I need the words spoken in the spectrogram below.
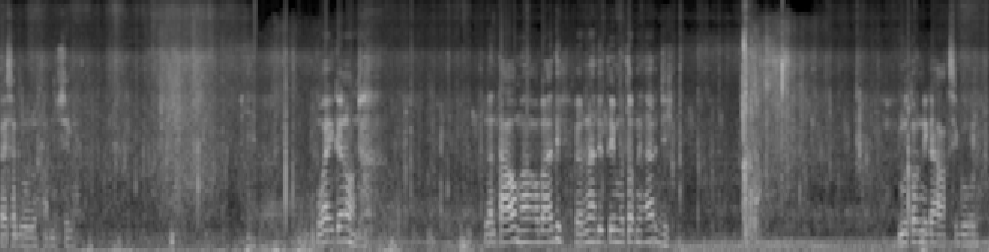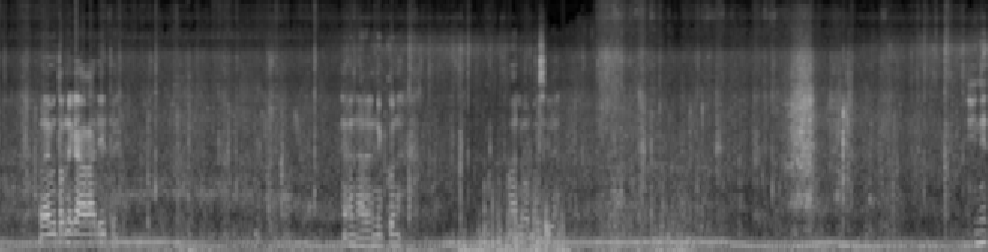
Tayo sa dulo. Ano sila? Buhay ka noon. Walang tao mga kabady. Pero nandito yung motor ni RG. Yung motor ni Kaka siguro. Wala yung motor ni Kaka dito eh. Ayan, narinig ko na. Baka lumabas sila. Init.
